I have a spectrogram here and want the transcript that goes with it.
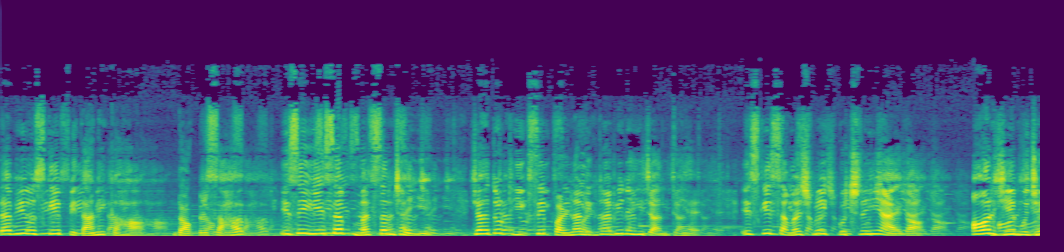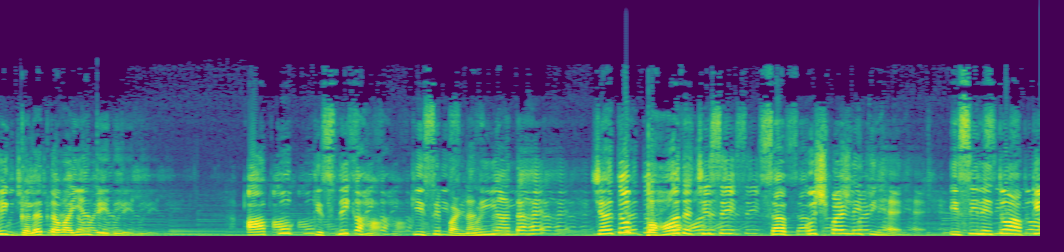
तभी उसके पिता ने कहा, डॉक्टर साहब, इसे ये सब मत समझाइए। यह तो ठीक से पढ़ना लिखना भी नहीं जानती है। इसकी समझ में कुछ नहीं आएगा और ये मुझे गलत दवाइयाँ दे देगी आपको किसने कहा कि इसे पढ़ना नहीं आता है? यह तो बहुत अच्छे से सब कुछ पढ़ लेती है। इसीलिए तो आपके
